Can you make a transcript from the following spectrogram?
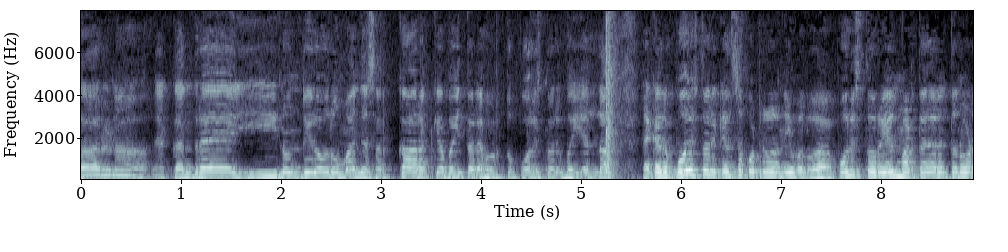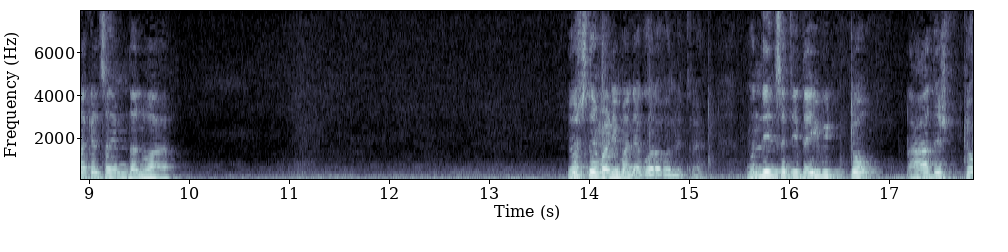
ಕಾರಣ. ಯಾಕಂದರೆ ಈ ನೊಂದಿರೋರು ಮಾನ್ಯ ಸರ್ಕಾರಕ್ಕೆ ಬೈತಾರೆ ಹೊರತು ಪೊಲೀಸ್ನವ್ರಿಗೆ ಬೈಯಲ್ಲ. ಯಾಕಂದರೆ ಪೊಲೀಸ್ನವ್ರಿಗೆ ಕೆಲಸ ಕೊಟ್ಟಿರೋರು ನೀವಲ್ವಾ? ಪೊಲೀಸ್ನವ್ರು ಏನು ಮಾಡ್ತಾ ಇದ್ದಾರೆ ಅಂತ ನೋಡೋ ಕೆಲಸ ನಿಮ್ದಲ್ವಾ? ಯೋಚನೆ ಮಾಡಿ ಮಾನ್ಯ ಗೌರವ ಮಿತ್ರ ಮುಂದಿನ ಸತಿ ದಯವಿಟ್ಟು ಆದಷ್ಟು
